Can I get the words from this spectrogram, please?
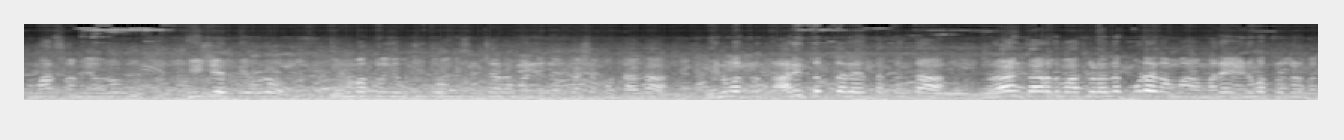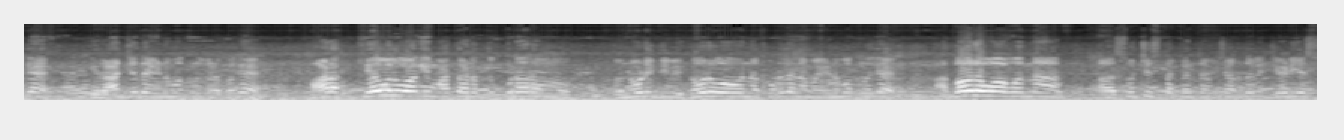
ಕುಮಾರಸ್ವಾಮಿ ಅವರು ಬಿ ಜೆ ಪಿಯವರು ಹೆಣ್ಮಕ್ಳಿಗೆ ಉಚಿತವಾಗಿ ಸಂಚಾರ ಮಾಡಲಿಕ್ಕೆ ಅವಕಾಶ ಕೊಟ್ಟಾಗ ಹೆಣ್ಮಕ್ಳು ದಾರಿ ತಪ್ತಾರೆ ಅಂತಕ್ಕಂಥ ದುರಾಂಕಾರದ ಮಾತುಗಳನ್ನು ಕೂಡ ನಮ್ಮ ಮನೆ ಹೆಣ್ಮಕ್ಳುಗಳ ಬಗ್ಗೆ, ಈ ರಾಜ್ಯದ ಹೆಣ್ಮಕ್ಳುಗಳ ಬಗ್ಗೆ ಬಹಳ ಕೇವಲವಾಗಿ ಮಾತಾಡೋದು ಕೂಡ ನಾವು ನೋಡಿದ್ದೀವಿ. ಗೌರವವನ್ನು ಕೊಡದೆ ನಮ್ಮ ಹೆಣ್ಮಕ್ಳಿಗೆ ಅಗೌರವವನ್ನು ಸೂಚಿಸ್ತಕ್ಕಂಥ ವಿಚಾರದಲ್ಲಿ J D S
